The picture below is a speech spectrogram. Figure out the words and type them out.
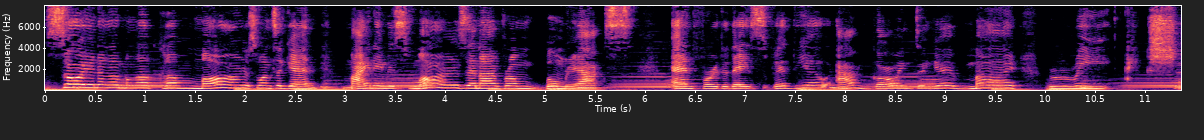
So, yun na nga mga ka-Mharz. Once again, my name is Mars and I'm from Boom Reacts. And for today's video, I'm going to give my reaction.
